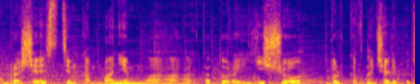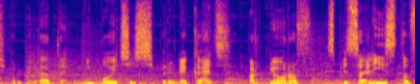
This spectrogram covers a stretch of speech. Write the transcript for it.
Обращаясь к тем компаниям, а, которые еще только в начале пути Big не бойтесь привлекать партнеров, специалистов,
